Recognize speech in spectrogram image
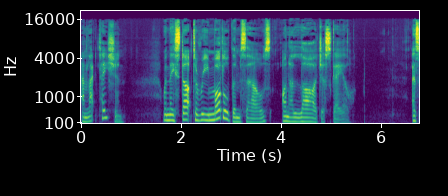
and lactation when they start to remodel themselves on a larger scale. As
